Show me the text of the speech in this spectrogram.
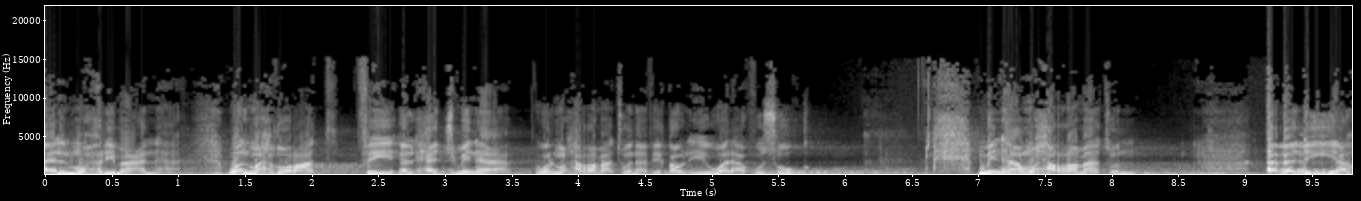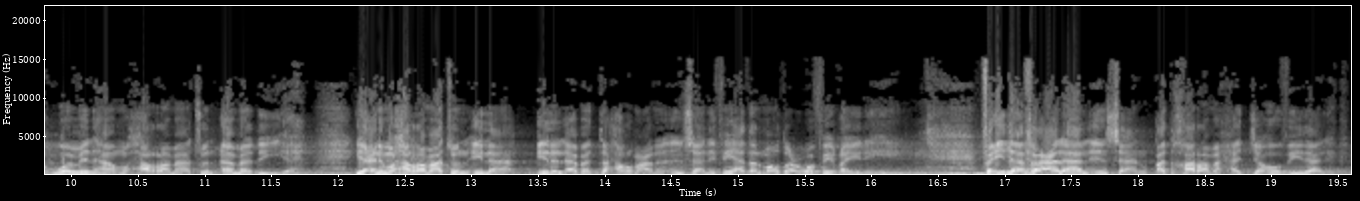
المحرم عنها. والمحظورات في الحج منها والمحرمات هنا في قوله ولا فسوق منها محرمات أبدية ومنها محرمات أمدية. يعني محرمات إلى إلى الأبد تحرم على الإنسان في هذا الموضع وفي غيره. فإذا فعلها الإنسان قد خرم حجه في ذلك.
